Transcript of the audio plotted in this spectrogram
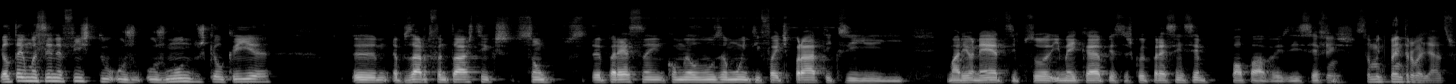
Ele tem uma cena fixe, os, os mundos que ele cria, eh, apesar de fantásticos, são, parecem, como ele usa muito efeitos práticos e, marionetes e, pessoa, e make-up, essas coisas, parecem sempre palpáveis. E isso é Sim, fixe. são muito bem trabalhados.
